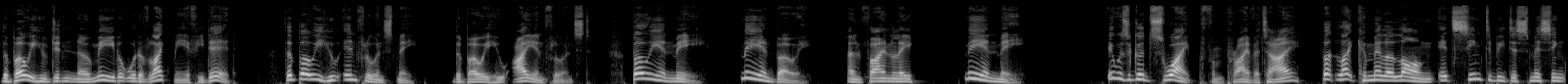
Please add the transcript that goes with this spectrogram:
the Bowie who didn't know me but would have liked me if he did, the Bowie who influenced me, the Bowie who I influenced, Bowie and me, me and Bowie, and finally, me and me. It was a good swipe from Private Eye, but like Camilla Long, it seemed to be dismissing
